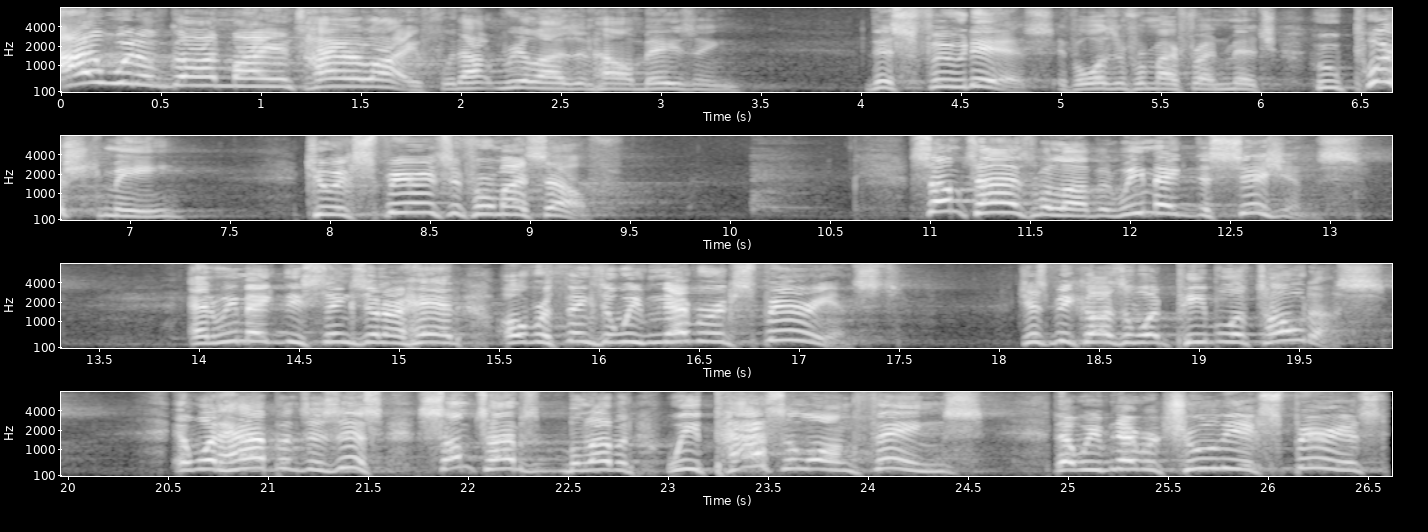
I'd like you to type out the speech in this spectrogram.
I would have gone my entire life without realizing how amazing this food is if it wasn't for my friend Mitch, who pushed me to experience it for myself. Sometimes, beloved, we make decisions and we make these things in our head over things that we've never experienced just because of what people have told us. And what happens is this sometimes, beloved, we pass along things that we've never truly experienced.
